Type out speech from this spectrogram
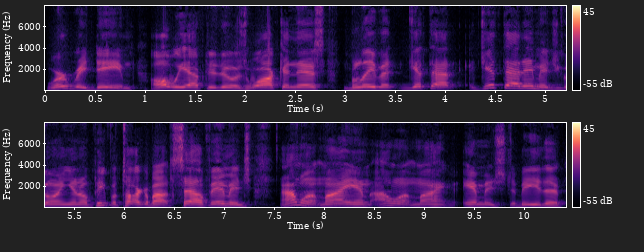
We're redeemed. All we have to do is walk in this, believe it, get that get that image going. You know, people talk about self-image. I want my Im- I want my image to be the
